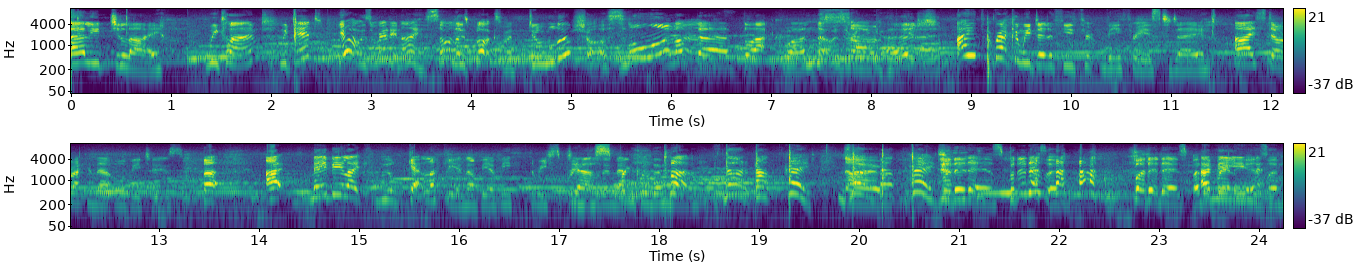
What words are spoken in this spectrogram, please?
early July. We climbed. We did? Yeah, it was really nice. Some of those blocks were delicious. I love the black one. That was So really good. good. I reckon we did a few th- V3s today. I still reckon they're all V2s. But I maybe like we'll get lucky and there'll be a V3 sprinkled Yeah, in sprinkled there. in but there. it's not about the grade. It's No, not about the grade. but it is. But it isn't. but it is. But I it mean, really isn't.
